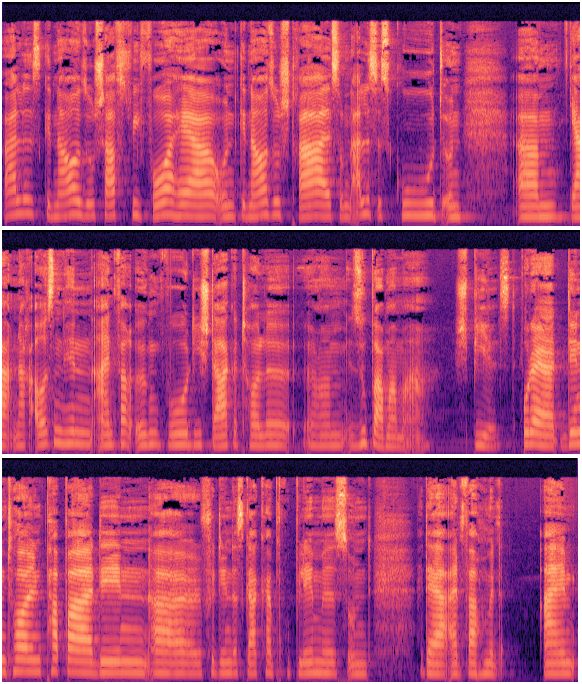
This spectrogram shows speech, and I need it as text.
alles genauso schaffst wie vorher und genauso strahlst und alles ist gut und ähm, ja, nach außen hin einfach irgendwo die starke, tolle ähm, Supermama spielst. Oder den tollen Papa, den, äh, für den das gar kein Problem ist und der einfach mit allem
